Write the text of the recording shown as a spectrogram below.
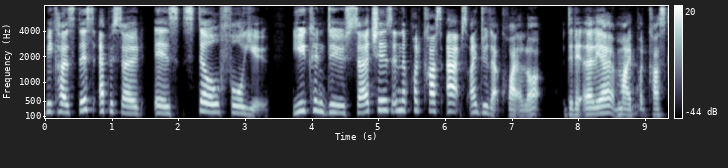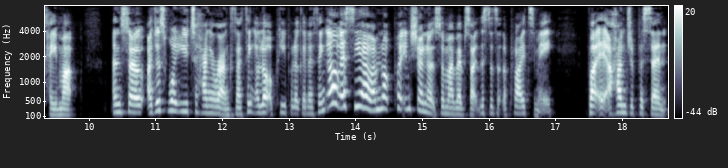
because this episode is still for you. You can do searches in the podcast apps. I do that quite a lot. Did it earlier. My podcast came up. And so I just want you to hang around because I think a lot of people are going to think, oh, SEO, I'm not putting show notes on my website. This doesn't apply to me. But it 100%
